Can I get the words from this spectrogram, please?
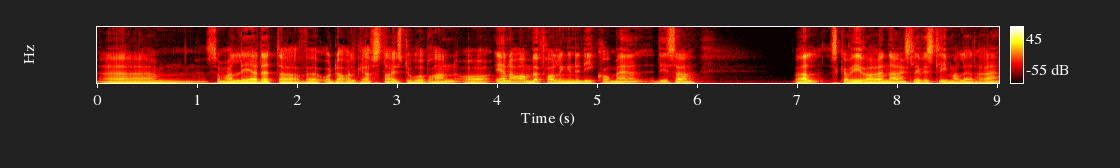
Um, som var ledet av Odd Arild Grefstad i Storebrand. Og en av anbefalingene de kom med, de sa vel, skal vi være næringslivets klimaledere,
